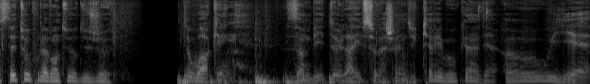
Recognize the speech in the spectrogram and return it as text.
C'était tout pour l'aventure du jeu The Walking Zombie 2 live sur la chaîne du Caribou canadien. Oh yeah!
